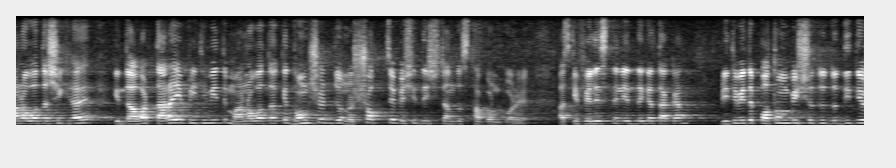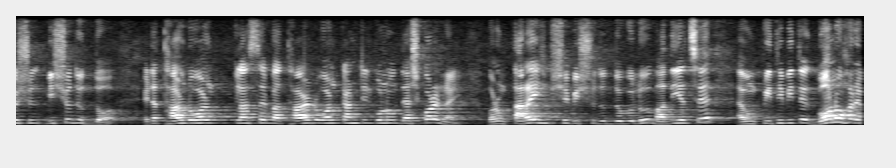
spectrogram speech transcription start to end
মানবতা শিখায়, কিন্তু আবার তারা এই পৃথিবীতে মানবতাকে ধ্বংসের জন্য সবচেয়ে বেশি দৃষ্টান্ত স্থাপন করে। আজকে ফিলিস্তিনের দিকে তাকান, পৃথিবীতে প্রথম বিশ্বযুদ্ধ, দ্বিতীয় বিশ্বযুদ্ধ, এটা থার্ড ওয়ার্ল্ড ক্লাসের বা থার্ড ওয়ার্ল্ড কান্ট্রির কোনো দেশ করে নাই, বরং তারাই সে বিশ্বযুদ্ধগুলো বাদিয়েছে এবং পৃথিবীতে গণহারে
